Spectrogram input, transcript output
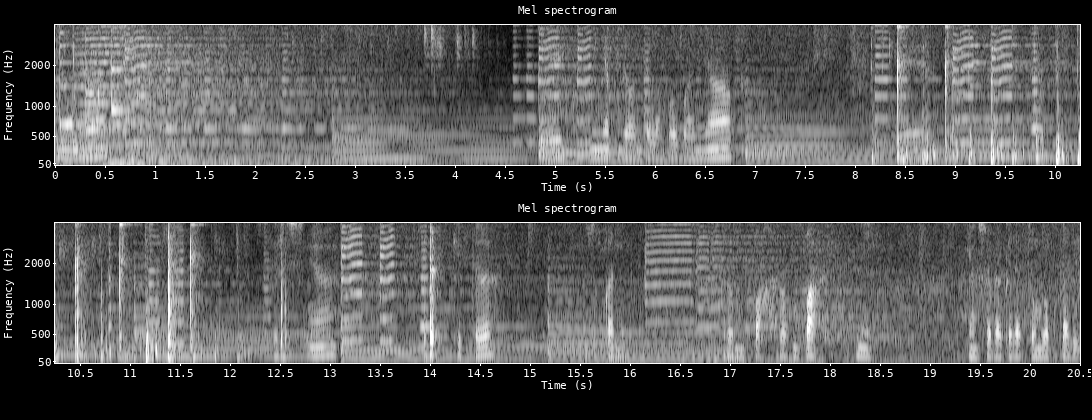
minyak. Oke minyak jangan terlalu banyak. Oke. Seterusnya kita masukkan rempah-rempah ini yang sudah kita tumbuk tadi.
